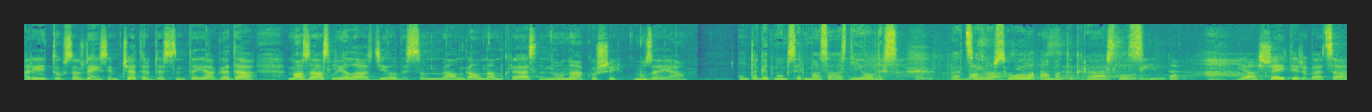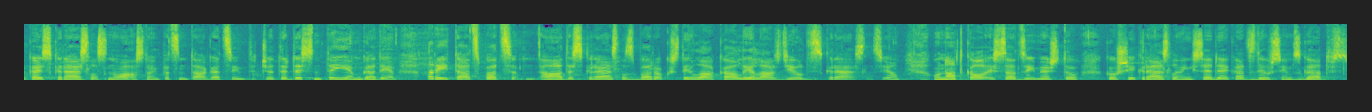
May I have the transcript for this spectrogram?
arī 1940. gadā mazās lielās ģildes un melngalnām krēsli nonākuši muzejā. Un tagad mums ir mazās ģildes, vecajā sola amata krēsls. Jā, šeit ir vecākais krēsls no 18. gadsimta 40. gadiem. Arī tāds pats ādas krēsls baroka stilā kā lielās ģildes krēsls. Ja? Un atkal es atzīmēšu to, ka uz šī krēsla viņi sēdēja kāds 200 gadus.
